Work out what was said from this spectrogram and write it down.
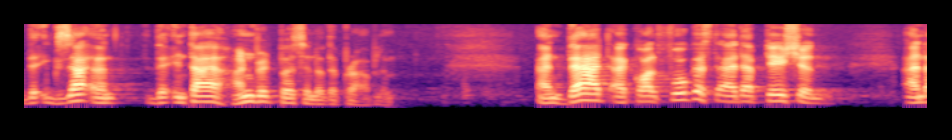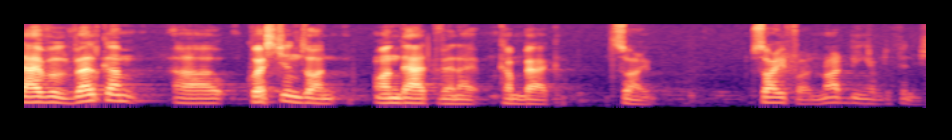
the, exa- uh, the entire 100% of the problem. And that I call focused adaptation, and I will welcome uh, questions on, on that when I come back. Sorry. Sorry for not being able to finish.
